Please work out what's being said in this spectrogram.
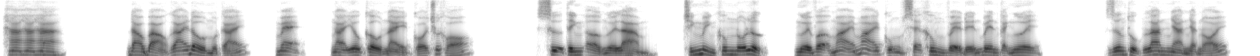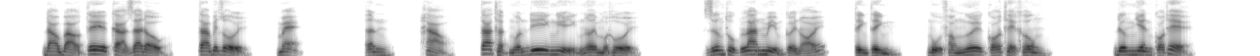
Ha ha ha. Đào bảo gãi đầu một cái, mẹ, ngài yêu cầu này có chút khó. Sự tình ở người làm, chính mình không nỗ lực, người vợ mãi mãi cũng sẽ không về đến bên cạnh ngươi. Dương Thục Lan nhàn nhạt nói. Đào bảo tê cả ra đầu, ta biết rồi, mẹ. Ân, hảo, ta thật muốn đi nghỉ ngơi một hồi. Dương Thục Lan mỉm cười nói, tình tình, ngủ phòng ngươi có thể không? Đương nhiên có thể.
